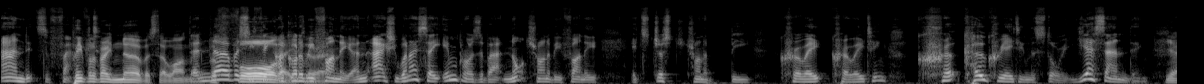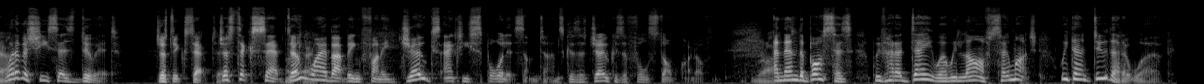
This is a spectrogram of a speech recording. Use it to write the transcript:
and it's a fact. People are very nervous, though, aren't they? They're nervous. You think I've got to be it. funny. And actually, when I say improv is about not trying to be funny, it's just trying to be create, creating, cro- co-creating the story. Yes, anding. Yeah. Whatever she says, do it. Just accept it. Just accept. Don't Okay. worry about being funny. Jokes actually spoil it sometimes because a joke is a full stop quite often. Right. And then the boss says, We've had a day where we laughed so much. We don't do that at work.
